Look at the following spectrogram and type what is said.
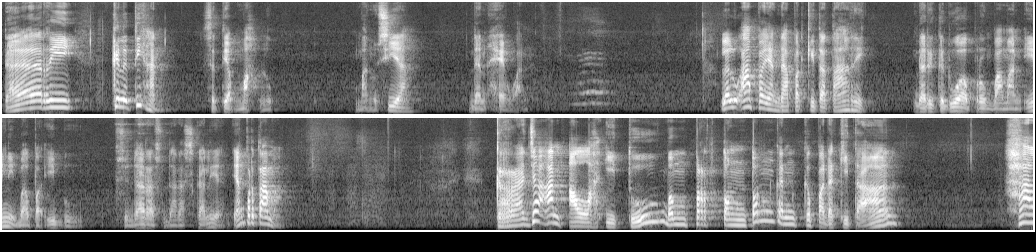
dari keletihan setiap makhluk, manusia dan hewan. Lalu apa yang dapat kita tarik dari kedua perumpamaan ini Bapak Ibu, saudara-saudara sekalian? Yang pertama, kerajaan Allah itu mempertontonkan kepada kita hal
